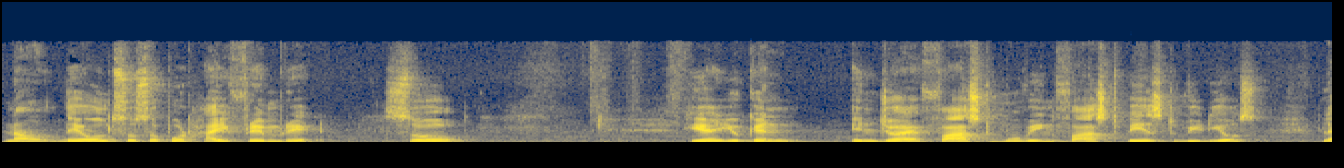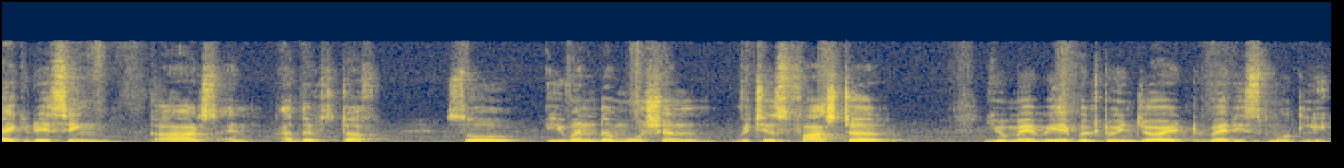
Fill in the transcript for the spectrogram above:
Now they also support high frame rate. So here you can enjoy fast moving fast paced videos like racing cars and other stuff so even the motion which is faster you may be able to enjoy it very smoothly.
